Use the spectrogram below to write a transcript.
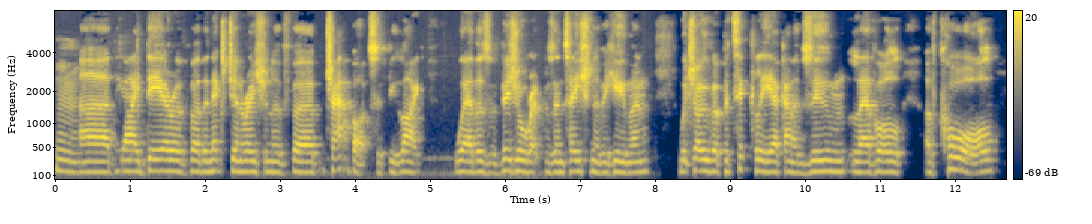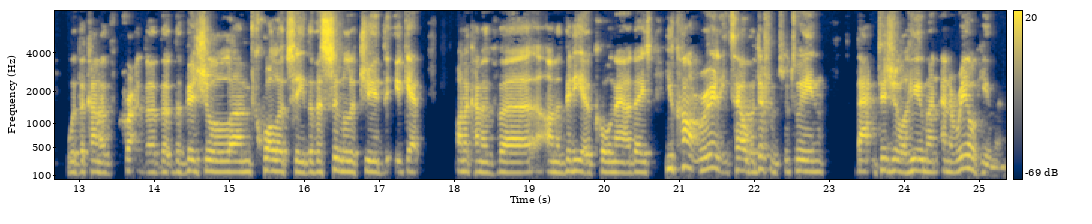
Hmm. Uh, the idea of uh, the next generation of uh, chatbots, if you like, where there's a visual representation of a human, which over particularly a kind of Zoom level of call with the kind of the, the, the visual um, quality, the verisimilitude that you get on a kind of uh, on a video call nowadays, you can't really tell the difference between that digital human and a real human.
